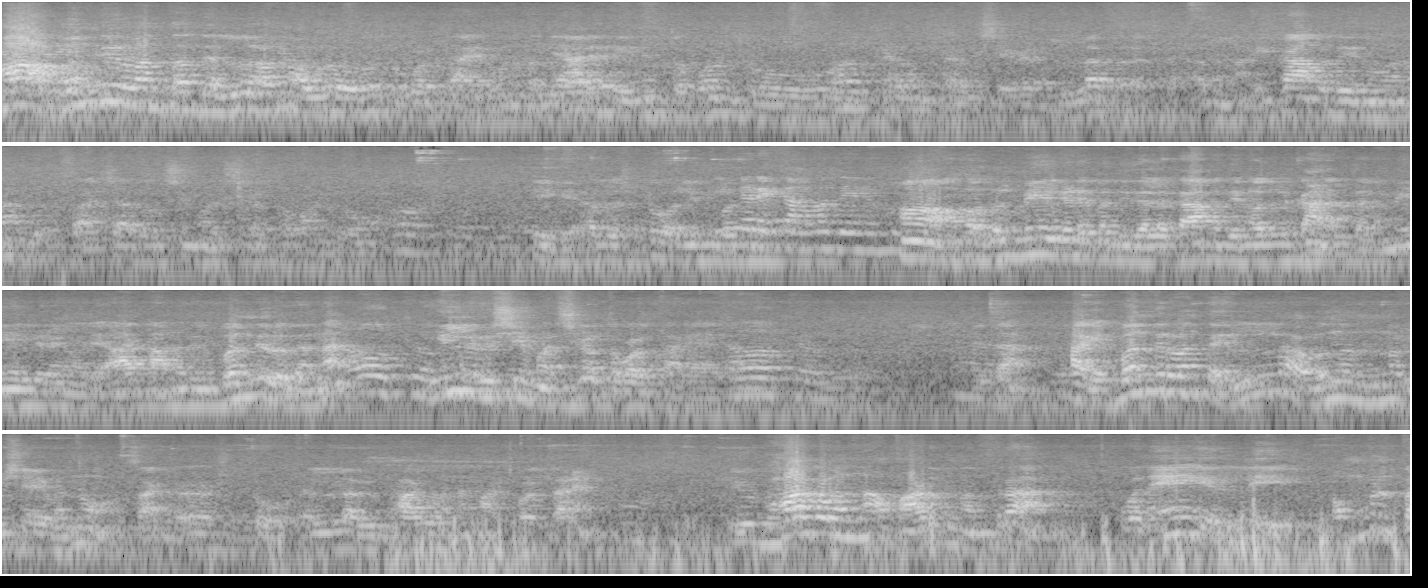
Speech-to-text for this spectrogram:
ಹಾ ಬಂದಿರುವಂತದ್ದೆಲ್ಲವನ್ನು ಅವರವರು ತಗೊಳ್ತಾ ಇರುವಂತದ್ದು ಯಾರ್ಯಾರು ಇದನ್ನ ತಗೊಂಡ್ರು ಅಂತ ಹೇಳುವಂತ ವಿಷಯಗಳೆಲ್ಲ ಬರುತ್ತೆ. ಅದನ್ನ ಈ ಕಾಮಧೇನುವನ್ನ ಸಾಕ್ಷಾತ್ ಋಷಿ ಮಹರ್ಷಿಗಳು ತಗೊಂಡ್ರು ಹೀಗೆ ಅದಷ್ಟು ಅಲ್ಲಿ ಹಾ ಅದ್ರಲ್ಲಿ ಮೇಲ್ಗಡೆ ಬಂದಿದೆಲ್ಲ ಕಾಮಧೇನು ಅದ್ರಲ್ಲಿ ಕಾಣುತ್ತಲ್ಲ ಮೇಲ್ಗಡೆ ನೋಡಿ ಆ ಕಾಮಧೇನು ಬಂದಿರೋದನ್ನ. ಇಲ್ಲಿ ಋಷಿ ಮಹರ್ಷಿಗಳು ತಗೊಳ್ತಾರೆ ಆಯ್ತಾ? ಹಾಗೆ ಬಂದಿರುವಂತ ಎಲ್ಲ ಒಂದೊಂದು ವಿಷಯವನ್ನು ಸಾಕಷ್ಟು ಎಲ್ಲ ವಿಭಾಗವನ್ನ ಮಾಡ್ಕೊಳ್ತಾರೆ. ಈ ವಿಭಾಗವನ್ನ ಮಾಡಿದ ನಂತರ ಕೊನೆಯಲ್ಲಿ ಅಮೃತ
